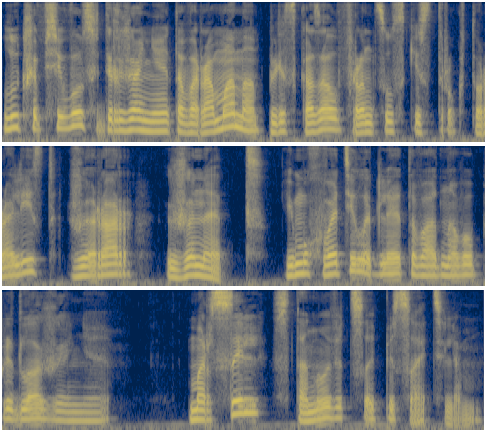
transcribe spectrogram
Лучше всего содержание этого романа предсказал французский структуралист Жерар Женет. Ему хватило для этого одного предложения. Марсель становится писателем.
